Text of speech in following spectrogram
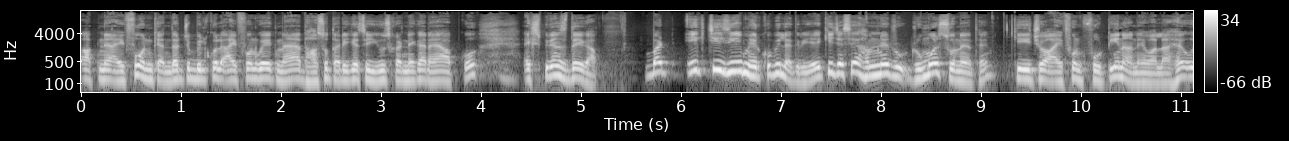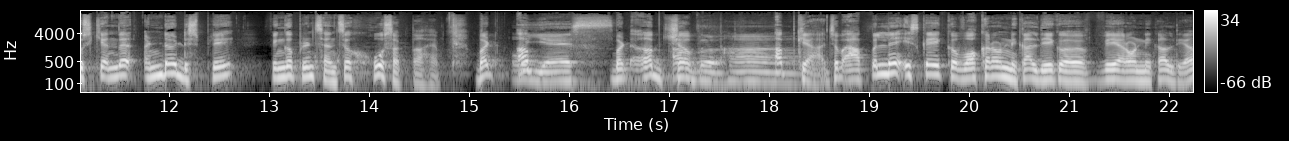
अपने आईफोन के अंदर जो बिल्कुल आईफोन को एक नया धासु तरीके से यूज़ करने का नया आपको एक्सपीरियंस देगा। बट एक चीज़ ये मेरे को भी लग रही है कि जैसे हमने रूमर सुने थे कि जो आईफोन 14 आने वाला है उसके अंदर अंडर डिस्प्ले फिंगरप्रिंट सेंसर हो सकता है। बट oh, अब यस बट अब जब अब, हाँ. अब क्या? जब एप्पल ने इसका एक वॉक अराउंड निकाल दिया एक वे अराउंड निकाल दिया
